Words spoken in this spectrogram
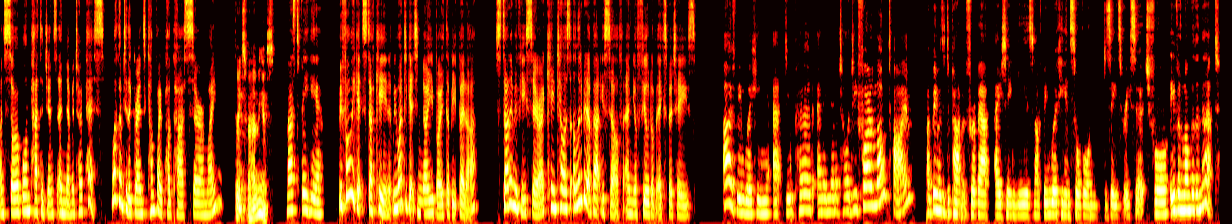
on soil-borne pathogens and nematode pests. Welcome to the Grains Convo podcast, Sarah and Wayne. Thanks for having us. Nice to be here. Before we get stuck in, we want to get to know you both a bit better. Starting with you, Sarah, can you tell us a little bit about yourself and your field of expertise? I've been working at DPIRD and in nematology for a long time. I've been with the department for about 18 years and I've been working in soil-borne disease research for even longer than that.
